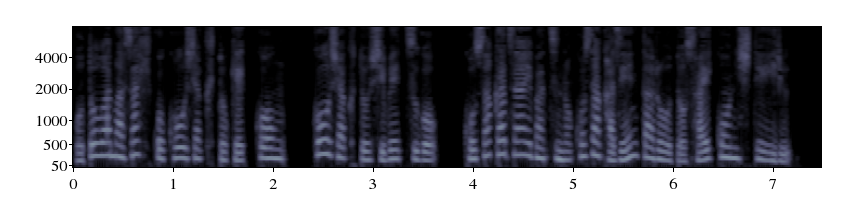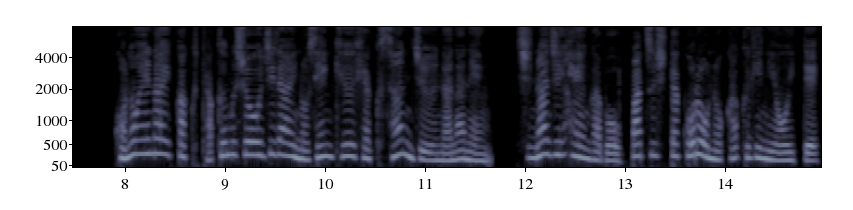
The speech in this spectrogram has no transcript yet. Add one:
音羽正彦公爵と結婚、公爵と死別後、小坂財閥の小坂善太郎と再婚している。この絵内閣宅務省時代の1937年、品事変が勃発した頃の閣議において、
